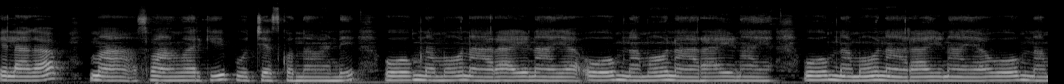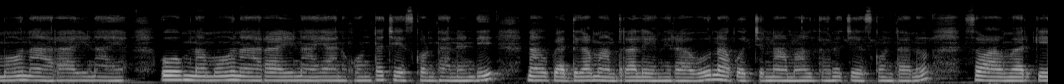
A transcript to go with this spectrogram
ఇలాగా మా స్వామివారికి పూజ చేసుకుందామండి. ఓం నమో నారాయణాయ ఓం నమో నారాయణాయ ఓం నమో నారాయణాయ ఓం నమో నారాయణాయ. ఓం నమో నారాయణాయ అనుకుంటా చేసుకుంటానండి. నాకు పెద్దగా మంత్రాలు ఏమి రావు. నాకు వచ్చిన నామాలతోనే చేసుకుంటాను. స్వామివారికి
